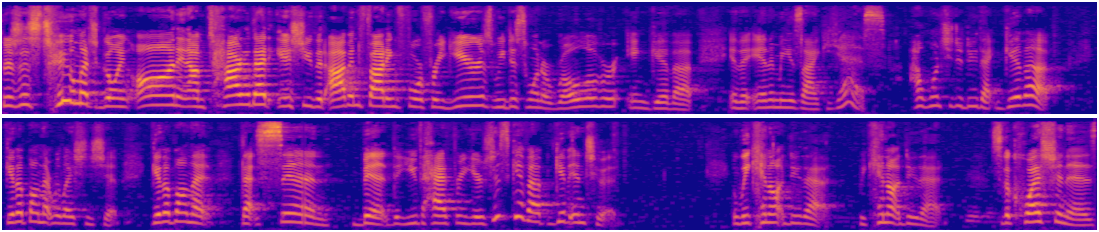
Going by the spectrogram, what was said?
There's just too much going on, and I'm tired of that issue that I've been fighting for for years. We just want to roll over and give up. And the enemy is like, Yes, I want you to do that. Give up. Give up on that relationship. Give up on that, that sin bent that you've had for years. Just give up, give into it. And we cannot do that. We cannot do that. So the question is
